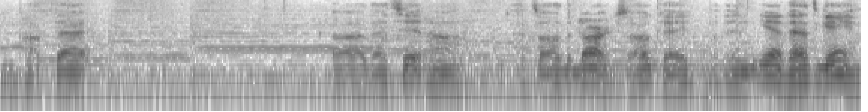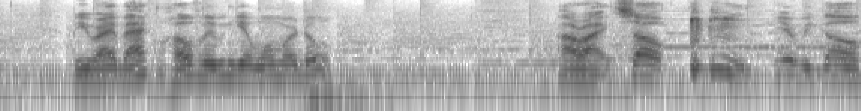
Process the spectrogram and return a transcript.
And pop that. Uh, that's it, huh? That's all the darks. Okay. Well then, yeah, that's game. Be right back. Hopefully we can get one more duel. All right. So here we go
